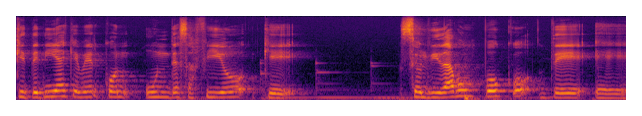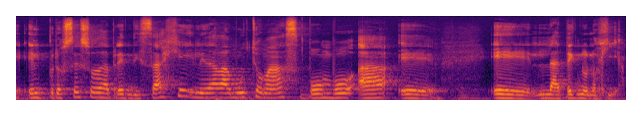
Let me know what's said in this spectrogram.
que tenía que ver con un desafío que se olvidaba un poco del de, eh, el proceso de aprendizaje y le daba mucho más bombo a eh, la tecnología.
